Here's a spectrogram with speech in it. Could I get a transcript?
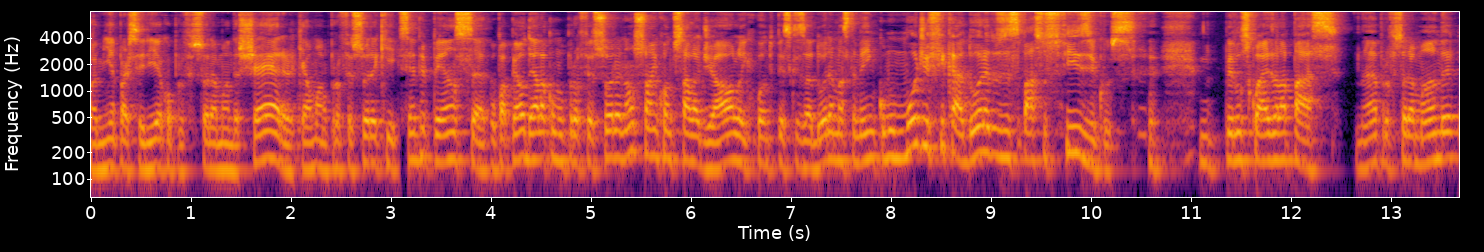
a minha parceria com a professora Amanda Scherer, que é uma professora que sempre pensa o papel dela como professora não só enquanto sala de aula, enquanto pesquisadora, mas também como modificadora dos espaços físicos pelos quais ela passa. Né? A professora Amanda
